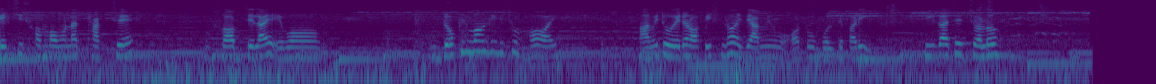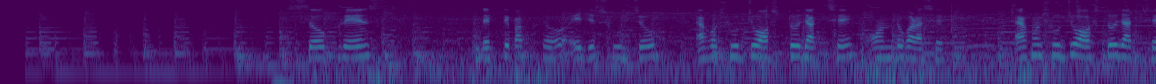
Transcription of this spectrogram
বেশি সম্ভাবনা থাকছে সব জেলায় এবং দক্ষিণবঙ্গে কিছু হয়। আমি তো ওয়েদার অফিস নয় যে আমি অত বলতে পারি। ঠিক আছে, চলো। সো ফ্রেন্ডস দেখতে পাচ্ছ, এই যে সূর্য, এখন সূর্য অস্ত যাচ্ছে, অন্ধকার আছে। এখন সূর্য অস্ত যাচ্ছে।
